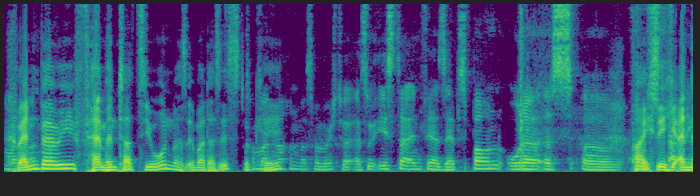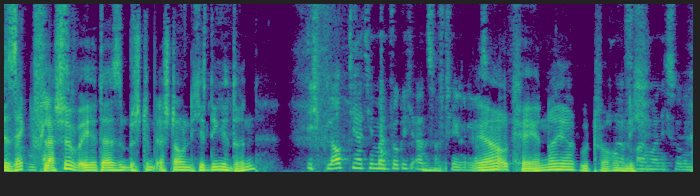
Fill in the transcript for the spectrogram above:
Cranberry, Fermentation, was immer das ist. Okay. Kann man machen, was man möchte. Also Ester entweder selbst bauen oder es... Äh, ah, ich sehe hier eine Sektflasche. Da sind bestimmt erstaunliche Dinge drin. Ich glaube, die hat jemand wirklich ernsthaft hier gelesen. Ja, okay. Naja, gut, warum da nicht? Wir, nicht so genau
